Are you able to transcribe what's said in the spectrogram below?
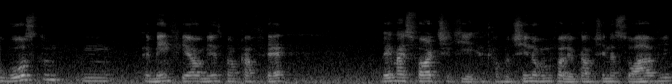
O gosto hum, é bem fiel mesmo, é um café bem mais forte que a cappuccino, como eu falei, o cappuccino é suave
